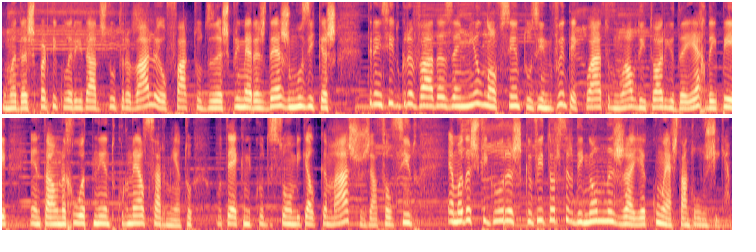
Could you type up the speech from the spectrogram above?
Uma das particularidades do trabalho é o facto de as primeiras 10 músicas terem sido gravadas em 1994 no auditório da RDP, então na Rua Tenente Coronel Sarmento. O técnico de som Miguel Camacho, já falecido, é uma das figuras que Vítor Sardinha homenageia com esta antologia.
